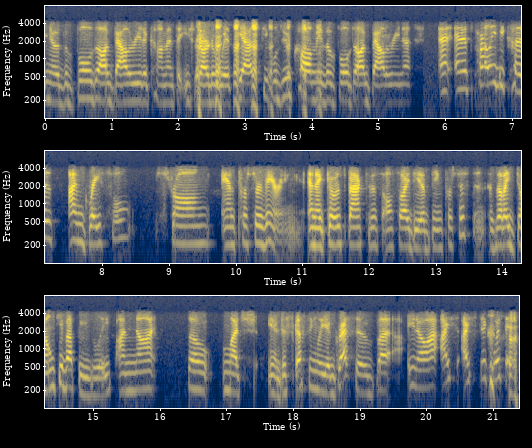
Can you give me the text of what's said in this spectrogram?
you know the bulldog ballerina comment that you started with, yes, people do call me the bulldog ballerina, and, and it's partly because I'm graceful strong and persevering. And it goes back to this also idea of being persistent, is that I don't give up easily. I'm not so much, you know, disgustingly aggressive, but you know, I I, I stick with it.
